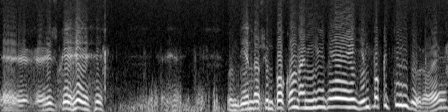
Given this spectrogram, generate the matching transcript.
eh, es que hundiéndose un poco en la nieve y un poquitín duro, ¿eh?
